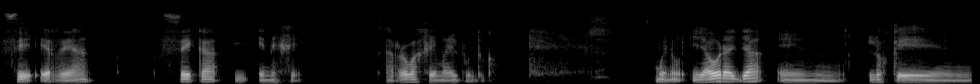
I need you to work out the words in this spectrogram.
C R A C K I N G arroba gmail.com. Bueno, y ahora ya los que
